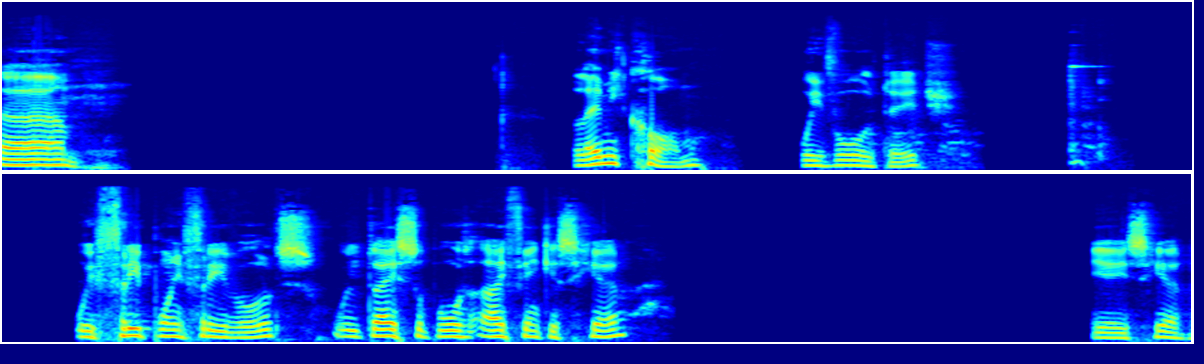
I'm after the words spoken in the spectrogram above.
Um, let me come with voltage with 3.3 volts, which I suppose I think is here. Yeah, it's here.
